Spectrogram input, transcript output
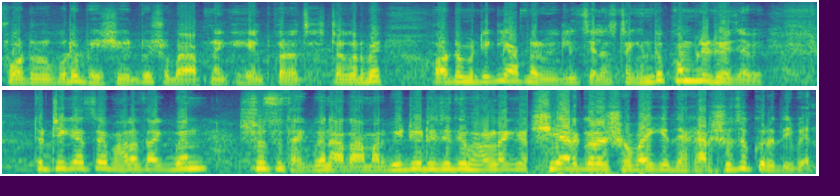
ফটোর উপরে ভেসে উঠবে, সবাই আপনাকে হেল্প করার চেষ্টা করবে। অটোমেটিকলি আপনার উইকলি চ্যালেঞ্জটা কিন্তু কমপ্লিট হয়ে যাবে। তো ঠিক আছে, ভালো থাকবেন, সুস্থ থাকবেন, আর আমার ভিডিওটি যদি ভালো লাগে শেয়ার করে সবাইকে দেখার সুযোগ করে দিবেন।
